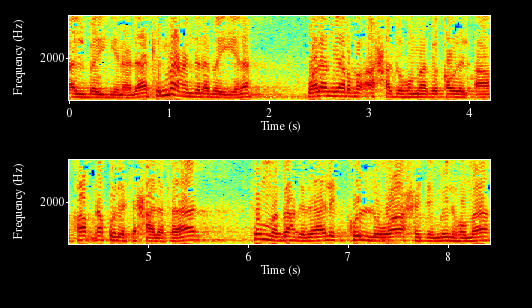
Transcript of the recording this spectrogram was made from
البينة. لكن ما عندنا بينة. ولم يرضى أحدهما بقول الآخر. نقول يتحالفان ثم بعد ذلك كل واحد منهما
